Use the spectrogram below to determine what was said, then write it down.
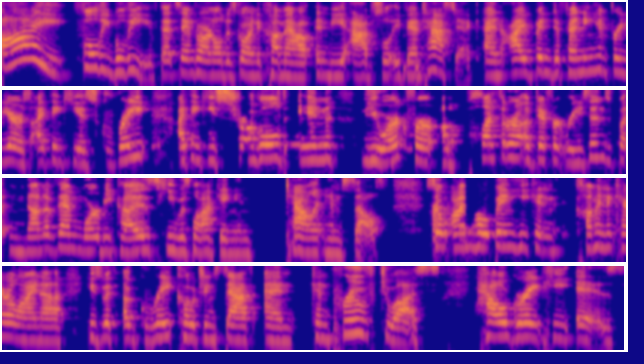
I fully believe that Sam Darnold is going to come out and be absolutely fantastic. And I've been defending him for years. I think he is great. I think he struggled in New York for a plethora of different reasons, but none of them were because he was lacking in talent himself. So I'm hoping he can come into Carolina. He's with a great coaching staff and can prove to us how great he is.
